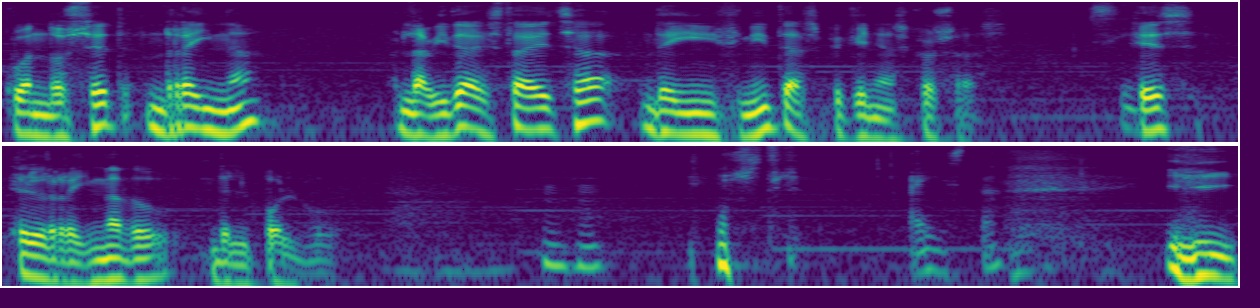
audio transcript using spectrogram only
cuando Set reina, la vida está hecha de infinitas pequeñas cosas. Sí. Es el reinado del polvo. Hostia. Ahí está. Y,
